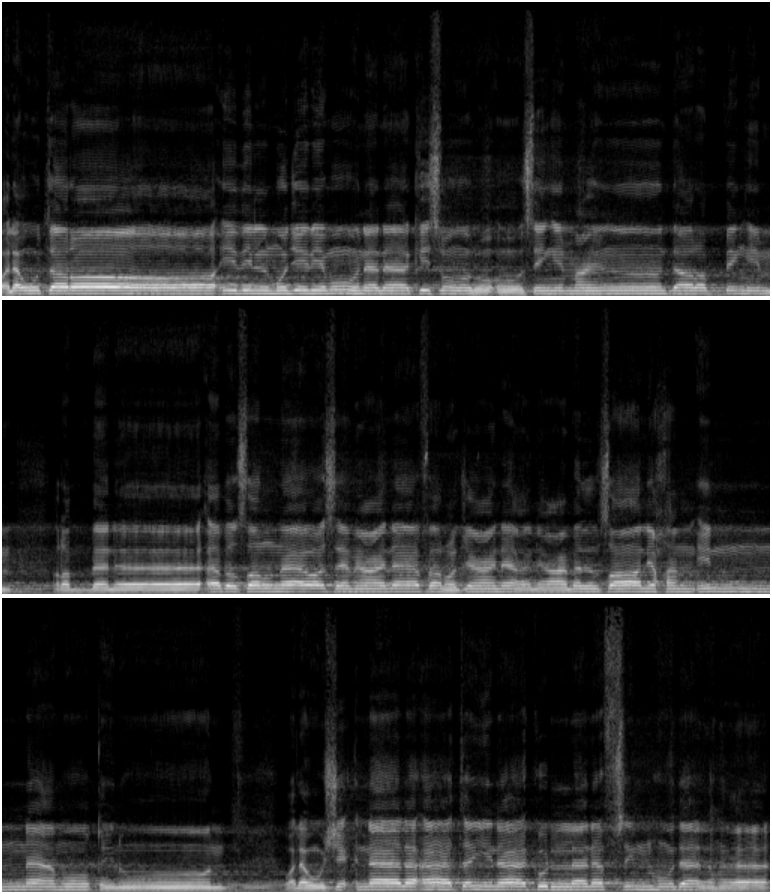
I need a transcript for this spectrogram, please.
ولو ترى إذ المجرمون ناكسوا رؤوسهم عند ربهم ربنا أبصرنا وسمعنا فرجعنا نعمل صالحا إنا موقنون ولو شئنا لآتينا كل نفس هداها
